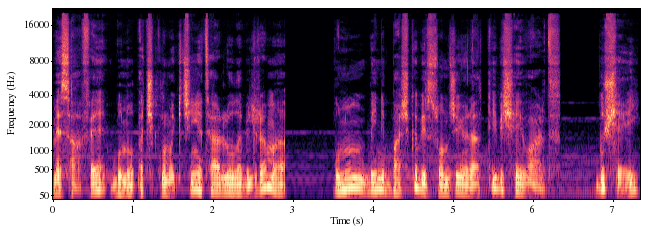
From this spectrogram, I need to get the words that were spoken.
mesafe bunu açıklamak için yeterli olabilir ama bunun beni başka bir sonuca yönelttiği bir şey vardı. Bu şey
